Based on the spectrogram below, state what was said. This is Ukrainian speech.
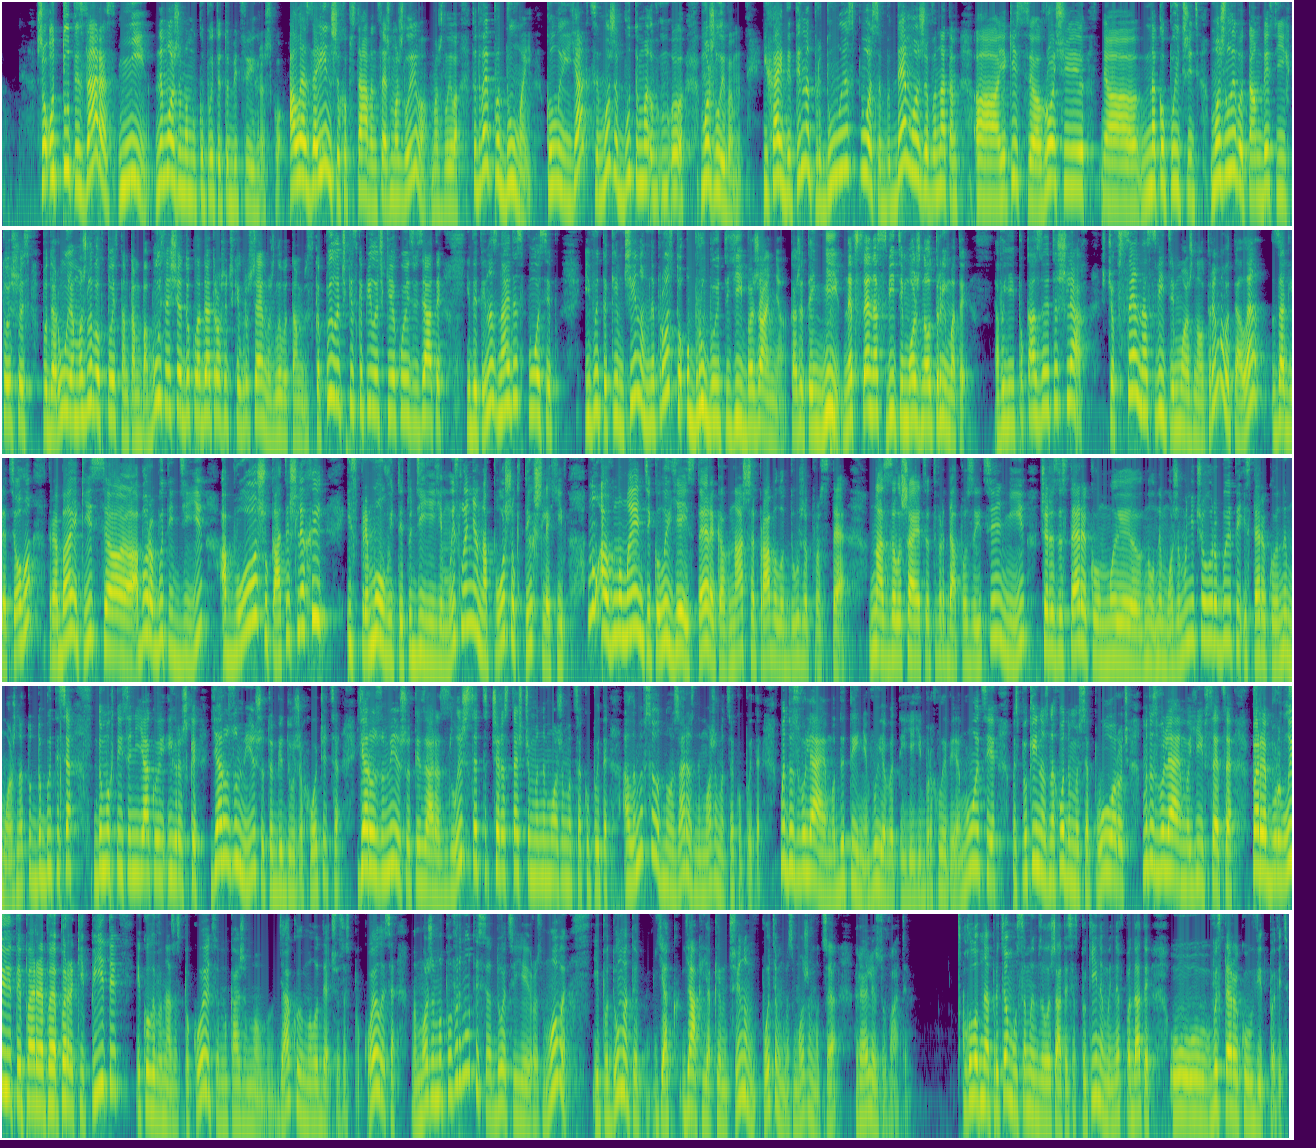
Що от тут і зараз ні, не можемо ми купити тобі цю іграшку. Але за інших обставин це ж можливо? Можливо. То давай подумай, коли і як це може бути е, можливим. І хай дитина придумує способи, де може вона там а, якісь е, гроші а, накопичить, можливо, там десь їй хтось щось подарує, можливо, хтось там, там бабуся ще докладе трошечки грошей, можливо, там з копилочки, з копілочки якоїсь взяти. І дитина знайде спосіб. І ви таким чином не просто обрубуєте їй бажання, кажете ні, не все на світі можна отримати. А ви їй показуєте шлях, що все на світі можна отримувати, але задля цього треба якісь е, або робити дії, або шукати шляхи. І спрямовуйте тоді її мислення на пошук тих шляхів. Ну а в моменті, коли є істерика, наше правило дуже просте. У нас залишається тверда позиція. Ні, через істерику ми ну не можемо нічого робити. Істерикою не можна тут добитися, домогтися ніякої іграшки. Я розумію, що тобі дуже хочеться. Я розумію, що ти зараз злишся через те, що ми не можемо це купити, але ми все одно зараз не можемо це купити. Ми дозволяємо дитині виявити її бурхливі емоції. Ми спокійно знаходимося поруч. Ми дозволяємо їй все це перебурлити, пере, пе- перекипіти. І коли вона заспокоїться, ми кажемо дякую, молодець, що заспокоїлася. Ми можемо повернутися до цієї розмови і подумати, як, як яким чином потім ми зможемо це реалізувати. Головне при цьому самим залишатися спокійним і не впадати у в істерику у відповідь.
